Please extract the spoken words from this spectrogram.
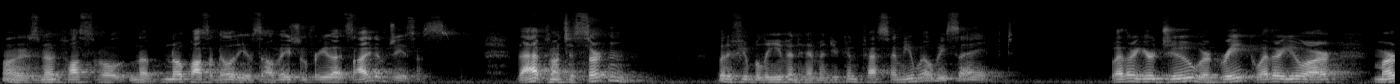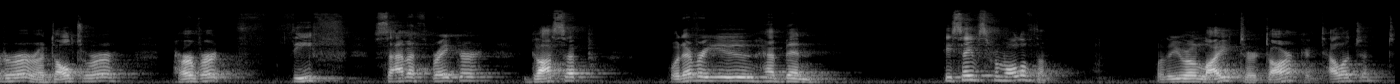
Well, there's no possible no, no possibility of salvation for you outside of Jesus. That much is certain. But if you believe in him and you confess him, you will be saved. Whether you're Jew or Greek, whether you are murderer, adulterer, pervert, thief, Sabbath breaker, gossip, whatever you have been, He saves from all of them. Whether you are light or dark, intelligent,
